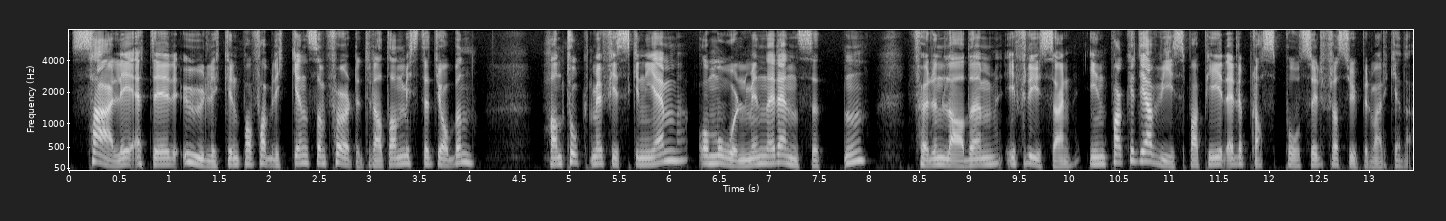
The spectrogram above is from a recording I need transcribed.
særlig etter ulykken på fabrikken som førte til at han mistet jobben. Han tok med fisken hjem, og moren min renset den før hun la dem i fryseren, innpakket i avispapir eller plastposer fra supermarkedet.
